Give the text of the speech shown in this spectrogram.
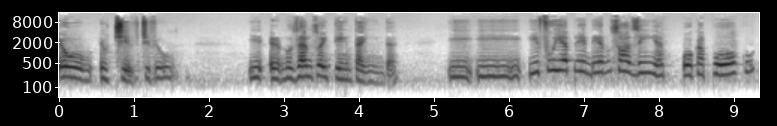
eu, eu tive, tive o, e, eh, nos anos 80 ainda. E, e, e fui aprendendo sozinha, pouco a pouco.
